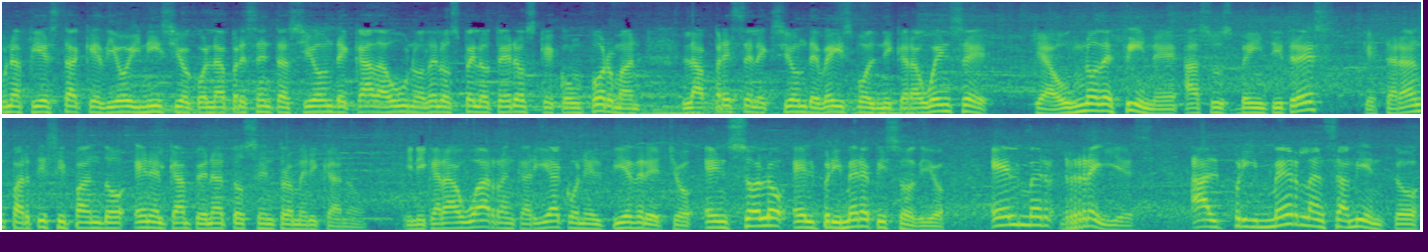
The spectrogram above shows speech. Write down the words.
una fiesta que dio inicio con la presentación de cada uno de los peloteros que conforman la preselección de béisbol nicaragüense, que aún no define a sus 23 que estarán participando en el campeonato centroamericano. Y Nicaragua arrancaría con el pie derecho en solo el primer episodio. Elmer Reyes al primer lanzamiento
